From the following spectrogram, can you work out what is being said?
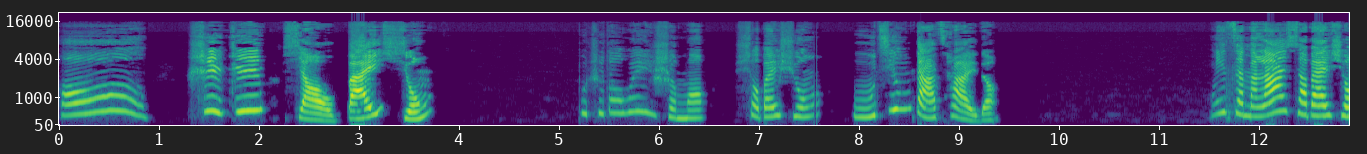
哦，是只小白熊。不知道为什么，小白熊无精打采的。你怎么啦，小白熊？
